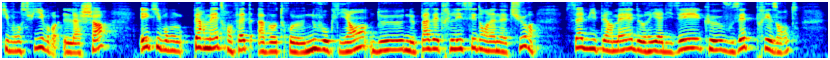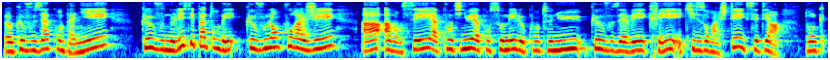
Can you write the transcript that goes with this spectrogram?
qui vont suivre l'achat et qui vont permettre en fait à votre nouveau client de ne pas être laissé dans la nature. Ça lui permet de réaliser que vous êtes présente, euh, que vous accompagnez, que vous ne laissez pas tomber, que vous l'encouragez à avancer, à continuer à consommer le contenu que vous avez créé et qu'ils ont acheté, etc. Donc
